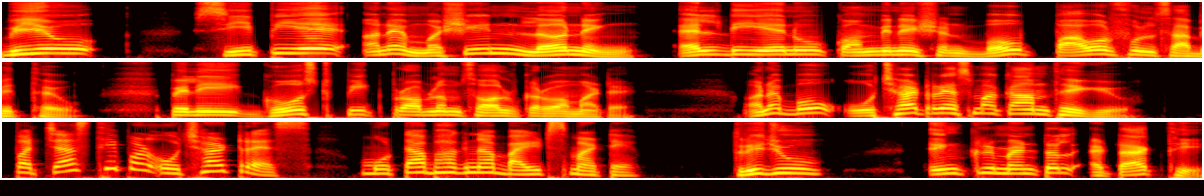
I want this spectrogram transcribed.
બીજું સીપીએ અને મશીન લર્નિંગ એલડીએનું કોમ્બિનેશન બહુ પાવરફુલ સાબિત થયું. પેલી ગોસ્ટ પીક પ્રોબ્લેમ સોલ્વ કરવા માટે. અને બહુ ઓછા ટ્રેસમાં કામ થઈ ગયું. પચાસથી પણ ઓછા ટ્રેસ મોટાભાગના બાઇટ્સ માટે. ત્રીજું ઇન્ક્રિમેન્ટલ એટેકથી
